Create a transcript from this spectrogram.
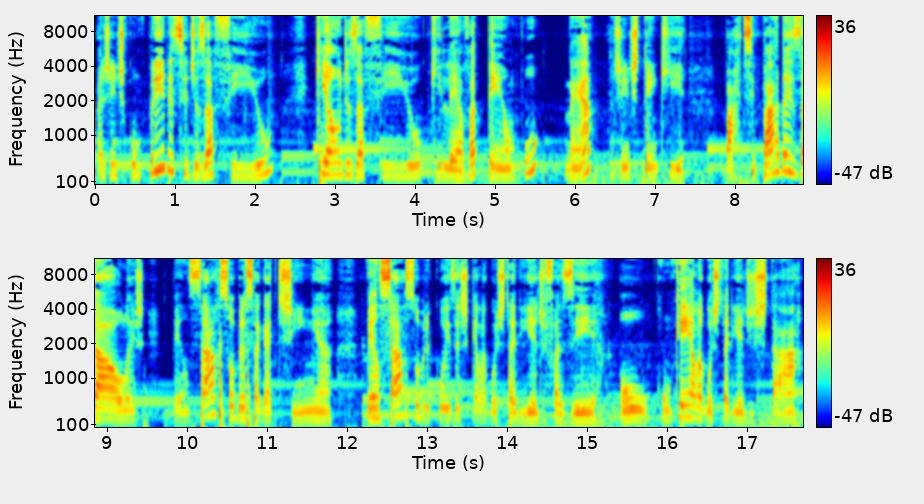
a gente cumprir esse desafio, que é um desafio que leva tempo, né? A gente tem que participar das aulas, pensar sobre essa gatinha, pensar sobre coisas que ela gostaria de fazer, ou com quem ela gostaria de estar,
